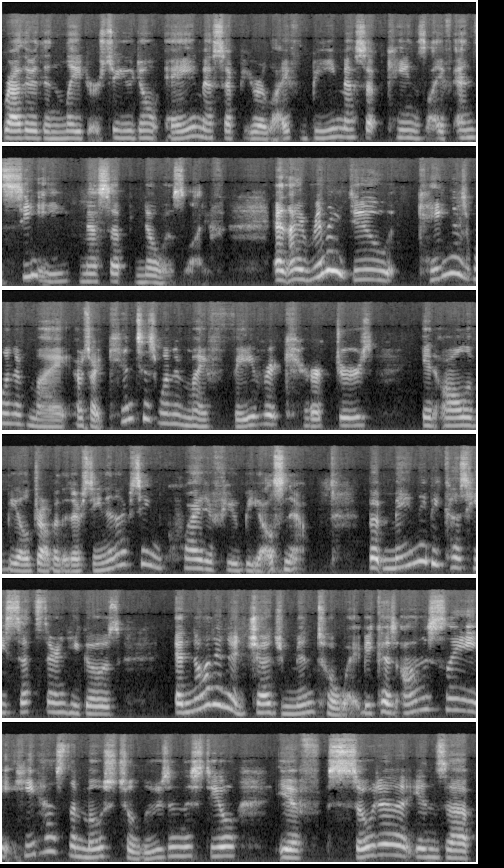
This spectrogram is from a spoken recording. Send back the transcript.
rather than later. So you don't A, mess up your life, B, mess up Kane's life, and C, mess up Noah's life. And I really do. Kane is one of my, I'm sorry, Kent is one of my favorite characters in all of BL drama that I've seen. And I've seen quite a few BLs now. But mainly because he sits there and he goes, and not in a judgmental way, because honestly, he has the most to lose in this deal if Soda ends up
